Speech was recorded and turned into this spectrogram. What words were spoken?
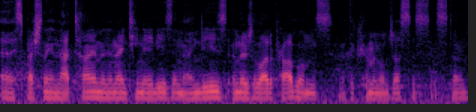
especially in that time in the 1980s and 90s, and there's a lot of problems with the criminal justice system.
